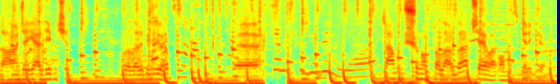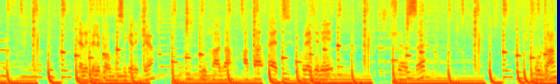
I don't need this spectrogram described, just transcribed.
daha önce geldiğim için buraları biliyorum. Ee, tam şu noktalarda şey var olması gerekiyor. Telefelik olması gerekiyor. Yukarıdan hatta evet kule direği şurası. Buradan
